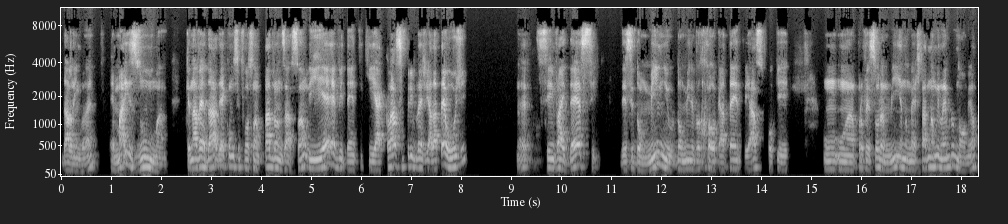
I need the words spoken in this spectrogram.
da língua, né? É mais uma que na verdade é como se fosse uma padronização, e é evidente que a classe privilegiada até hoje né, se envaidece desse domínio, domínio vou colocar até entre aspas, porque um, uma professora minha no mestrado, não me lembro o nome, ó,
